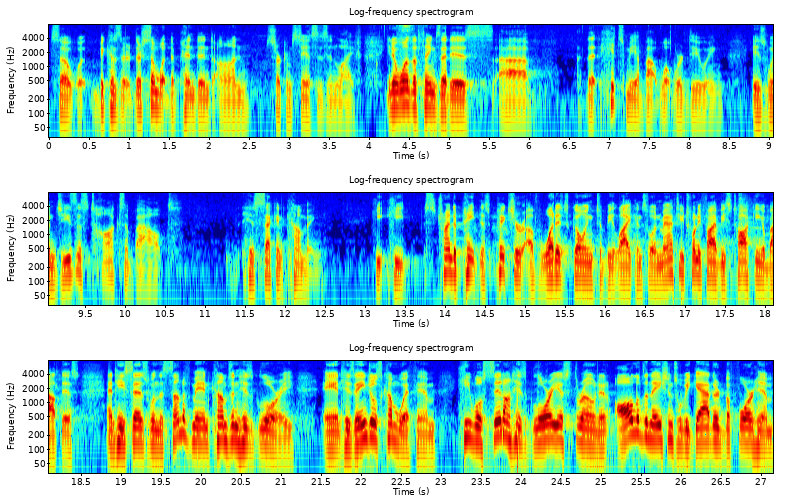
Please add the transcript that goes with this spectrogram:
So, uh, because they're, they're somewhat dependent on circumstances in life. You know, one of the things that is, uh, that hits me about what we're doing is when Jesus talks about his second coming, he, he's trying to paint this picture of what it's going to be like. And so in Matthew 25, he's talking about this, and he says, When the Son of Man comes in his glory, and his angels come with him, he will sit on his glorious throne, and all of the nations will be gathered before him,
